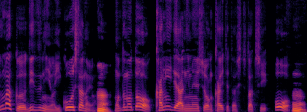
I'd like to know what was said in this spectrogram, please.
うまくディズニーは移行したのよ。もともと紙でアニメーション描いてた人たちをうん。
